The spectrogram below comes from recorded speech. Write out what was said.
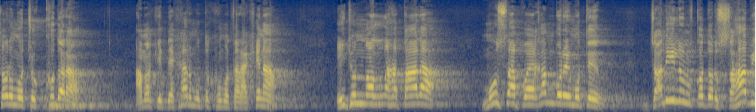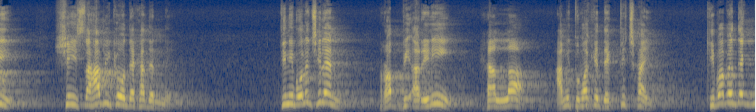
চর্মচক্ষু দ্বারা আমাকে দেখার মতো ক্ষমতা রাখে না। এই জন্য আল্লাহ তালা মুসা পয়গাম্বরের মতে জালিলুল কদর সাহাবি, সেই সাহাবিকেও দেখা দেন নাই তিনি বলেছিলেন, রব্বি আরিনি, হে আল্লাহ, আমি তোমাকে দেখতে চাই। কীভাবে দেখব?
